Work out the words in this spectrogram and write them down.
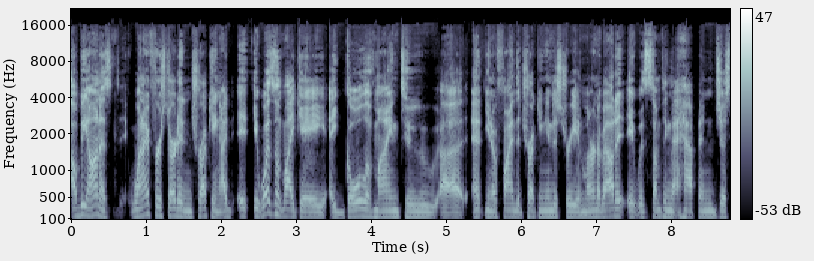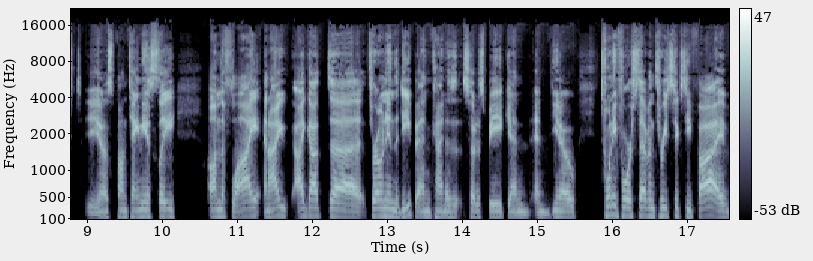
I'll be honest. When I first started in trucking, I, it, it wasn't like a, a goal of mine to, uh, you know, find the trucking industry and learn about it. It was something that happened just, you know, spontaneously on the fly. And I, I got, uh, thrown in the deep end kind of, so to speak. And, and, you know, 24 7, 365,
